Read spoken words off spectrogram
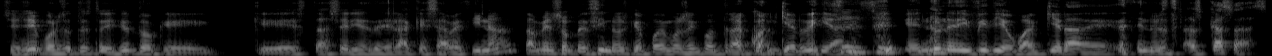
Sí, sí, por eso te estoy diciendo que, que esta serie de la que se avecina también son vecinos que podemos encontrar cualquier día en, un edificio cualquiera de, nuestras casas.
